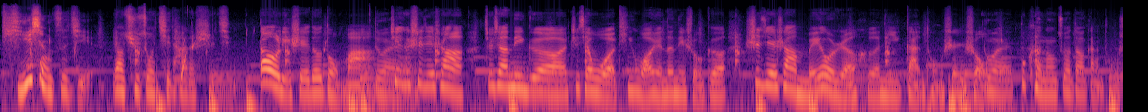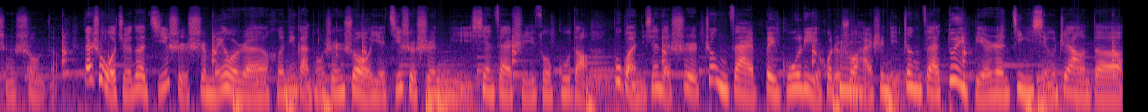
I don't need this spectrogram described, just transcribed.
提醒自己要去做其他的事情。道理谁都懂嘛。对这个世界上就像那个之前我听王源的那首歌，世界上没有人和你感同身受。对，不可能做到感同身受的。但是我觉得，即使是没有人和你感同身受，也即使是你现在是一座孤岛，不管你现在是正在被孤立，或者说嗯还是你正在对别人进行这样的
